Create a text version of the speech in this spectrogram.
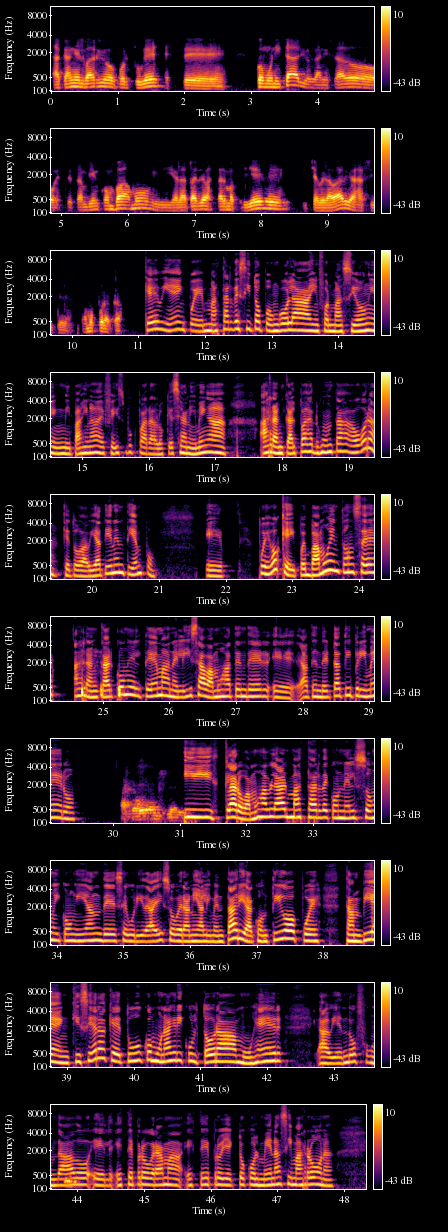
acá en el barrio portugués, este, comunitario organizado este, también con Vamos y a la tarde va a estar Maprieles y Chavela Vargas, así que vamos por acá. Qué bien, pues más tardecito pongo la información en mi página de Facebook para los que se animen a, arrancar para juntas ahora, que todavía tienen tiempo. Eh, pues ok, pues vamos entonces a arrancar con el tema, Anelisa, vamos a atender, eh, atenderte a ti primero y claro, vamos a hablar más tarde con Nelson y con Ian de seguridad y soberanía alimentaria. Contigo, pues también quisiera que tú como una agricultora mujer, habiendo fundado este programa, este proyecto Colmenas y Marrona,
